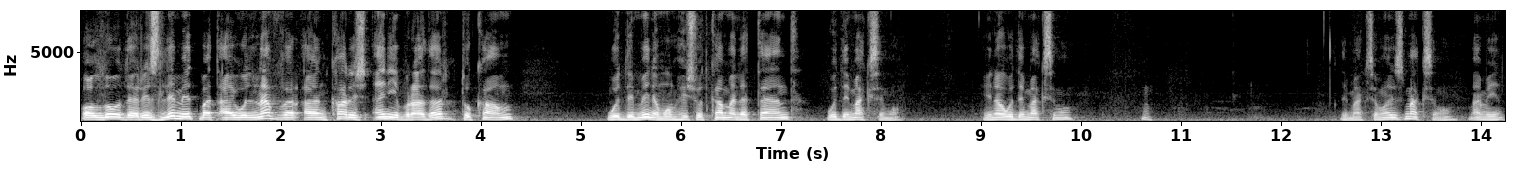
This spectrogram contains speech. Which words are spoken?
Although there is limit, but I will never encourage any brother to come with the minimum. He should come and attend with the maximum. You know, with the maximum? Hmm. The maximum is maximum. I mean,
